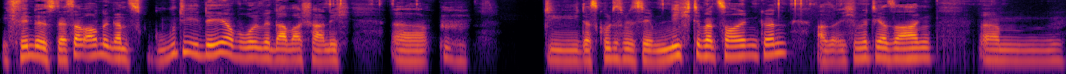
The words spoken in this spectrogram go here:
Ich finde es deshalb auch eine ganz gute Idee, obwohl wir da wahrscheinlich äh, die das Kultusministerium nicht überzeugen können. Also ich würde ja sagen, ähm,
